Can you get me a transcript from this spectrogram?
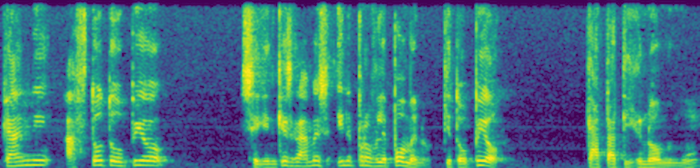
κάνει αυτό το οποίο σε γενικές γραμμές είναι προβλεπόμενο και το οποίο κατά τη γνώμη μου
